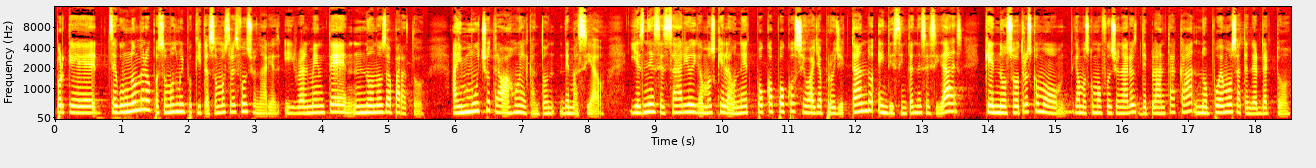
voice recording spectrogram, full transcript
Porque según número, pues somos muy poquitas, somos tres funcionarias y realmente no nos da para todo. Hay mucho trabajo en el cantón, demasiado, y es necesario, digamos, que la UNED poco a poco se vaya proyectando en distintas necesidades que nosotros como, digamos, como funcionarios de planta acá no podemos atender del todo.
